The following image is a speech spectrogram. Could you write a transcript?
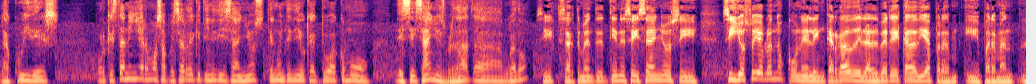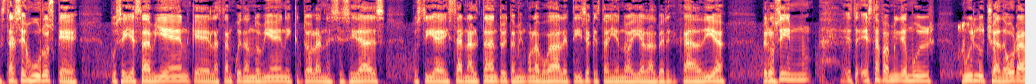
la cuides. Porque esta niña hermosa, a pesar de que tiene 10 años, tengo entendido que actúa como de 6 años, ¿verdad, abogado? Sí, exactamente. Tiene seis años y sí, yo estoy hablando con el encargado del albergue cada día para, y para estar seguros que pues ella está bien, que la están cuidando bien y que todas las necesidades pues sí, están al tanto y también con la abogada Leticia que está yendo ahí al albergue cada día. Pero sí, esta, familia muy muy luchadora,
